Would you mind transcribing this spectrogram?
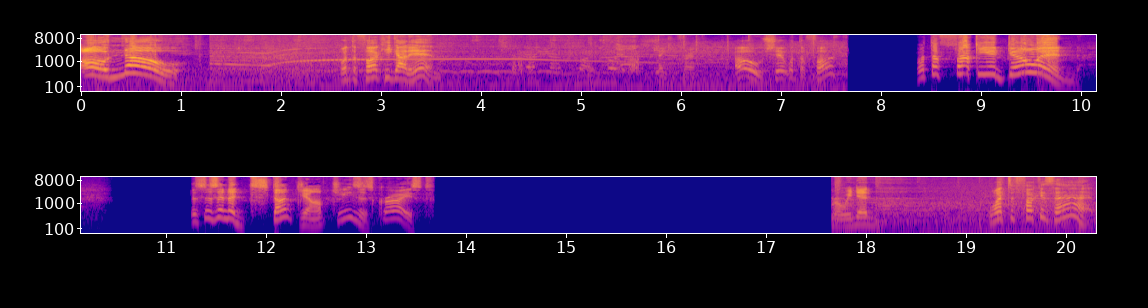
Oh no! What the fuck? He got in. Thank you, friend. Oh shit, what the fuck? What the fuck are you doing? This isn't a stunt jump. Jesus Christ. Remember we did... What the fuck is that?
